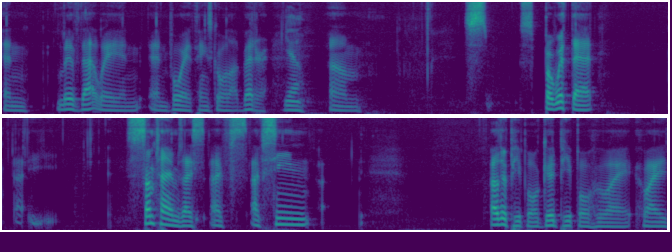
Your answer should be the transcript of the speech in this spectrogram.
and live that way. And and boy, things go a lot better. Yeah. Um, s- but with that, sometimes I, have I've seen other people, good people who I who I,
